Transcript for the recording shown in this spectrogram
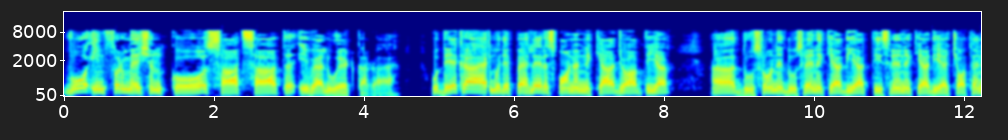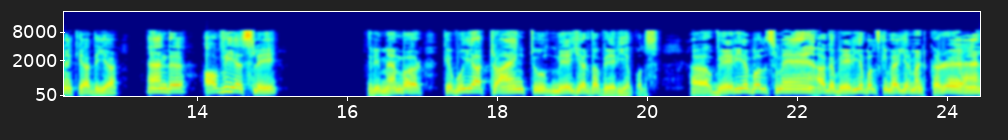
وہ انفارمیشن کو ساتھ ساتھ ایویلویٹ کر رہا ہے۔ وہ دیکھ رہا ہے کہ مجھے پہلے رسپونڈنٹ نے کیا جواب دیا۔ دوسروں نے، دوسرے نے کیا دیا، تیسرے نے کیا دیا، چوتھے نے کیا دیا۔ اینڈ آبویسلی ریمبر کہ we are trying to measure the variables variables میں اگر ویریبلس کی میجرمنٹ کر رہے ہیں،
